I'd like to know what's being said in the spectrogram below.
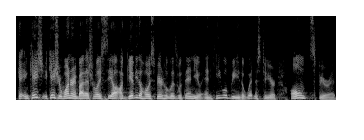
okay, in case, in case you're wondering about that's really seal, I'll give you the Holy Spirit who lives within you, and He will be the witness to your own spirit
